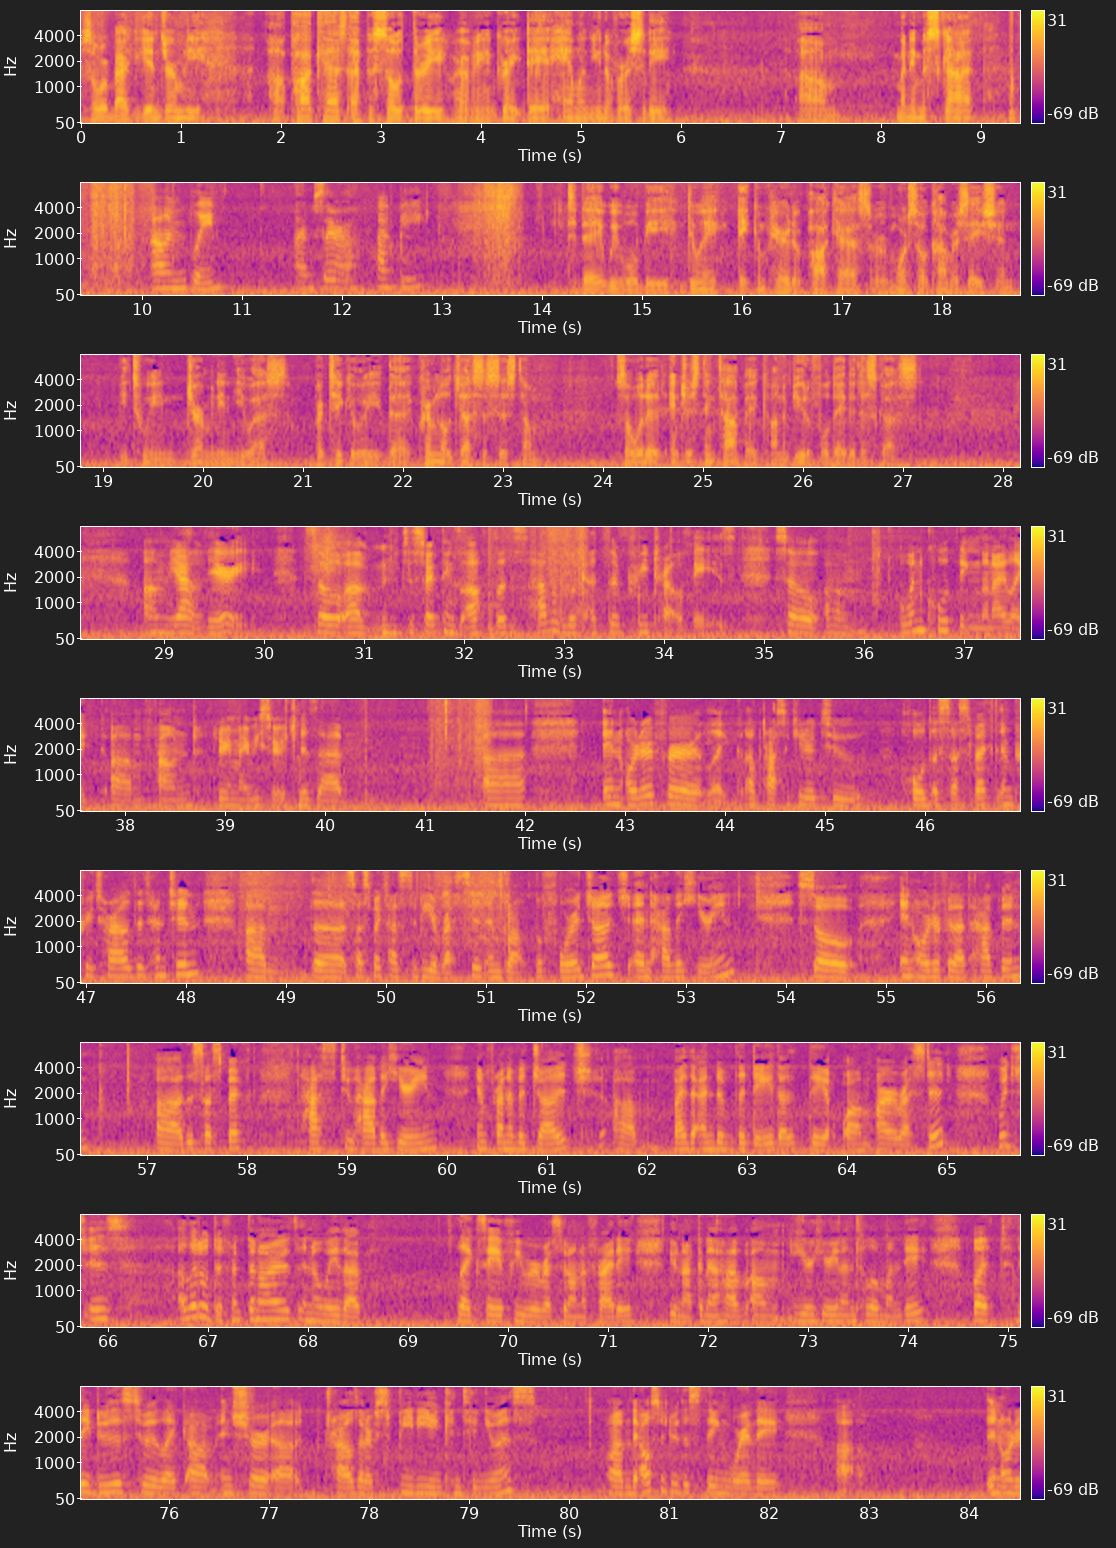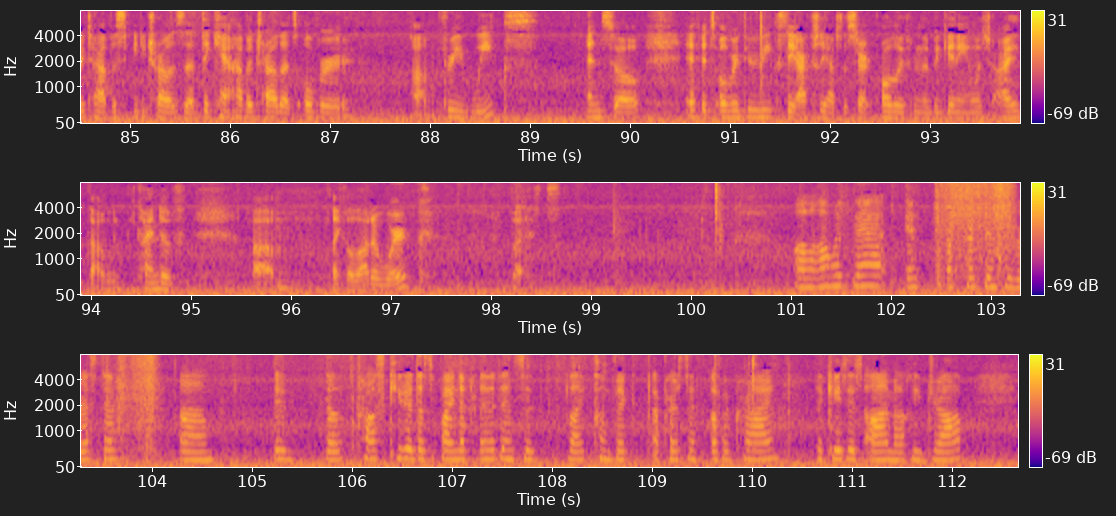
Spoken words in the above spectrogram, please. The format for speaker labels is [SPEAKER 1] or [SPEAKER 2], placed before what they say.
[SPEAKER 1] So we're back again, Germany. Uh, podcast episode three. We're having a great day at Hamline University. Um, my name is Scott.
[SPEAKER 2] I'm Blaine.
[SPEAKER 3] I'm Sarah.
[SPEAKER 4] I'm B.
[SPEAKER 1] Today we will be doing a comparative podcast, or more so, conversation between Germany and the U.S., particularly the criminal justice system. So, what an interesting topic on a beautiful day to discuss.
[SPEAKER 2] Um, yeah, very. So, um, to start things off, let's have a look at the pretrial phase. So, um, one cool thing that I like um, found during my research is that uh, in order for like a prosecutor to hold a suspect in pretrial detention, um, the suspect has to be arrested and brought before a judge and have a hearing. So, in order for that to happen, uh, the suspect has to have a hearing in front of a judge um, by the end of the day that they um, are arrested, which is a little different than ours in a way that like say if you were arrested on a friday you're not going to have um, your hearing until a monday. But they do this to like um, ensure uh, trials that are speedy and continuous. Um, they also do this thing where they uh, in order to have a speedy trial is that they can't have a trial that's over um, three weeks and so if it's over three weeks they actually have to start all the way from the beginning which i thought would be kind of um, like a lot of work but
[SPEAKER 4] Along with that, if a person's arrested, um, if the prosecutor doesn't find enough evidence to like convict a person of a crime, the case is automatically dropped.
